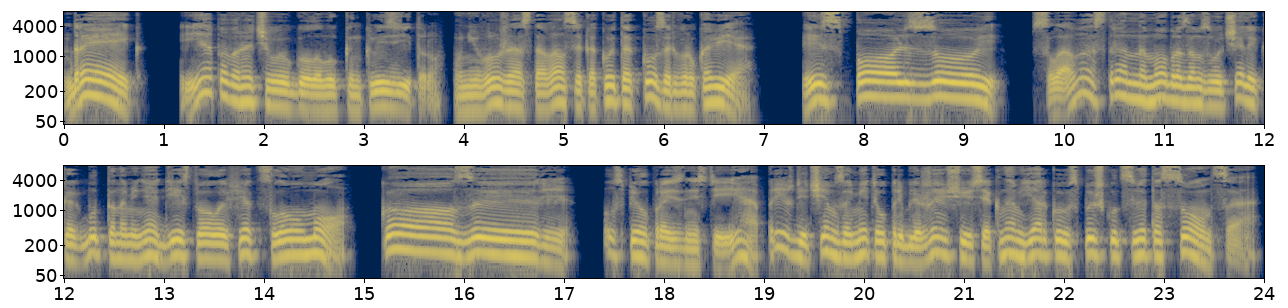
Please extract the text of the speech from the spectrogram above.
«Дрейк!» Я поворачиваю голову к Инквизитору. У него же оставался какой-то козырь в рукаве. «Используй!» Слова странным образом звучали, как будто на меня действовал эффект слоумо. «Козырь!» — успел произнести я, прежде чем заметил приближающуюся к нам яркую вспышку цвета солнца.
